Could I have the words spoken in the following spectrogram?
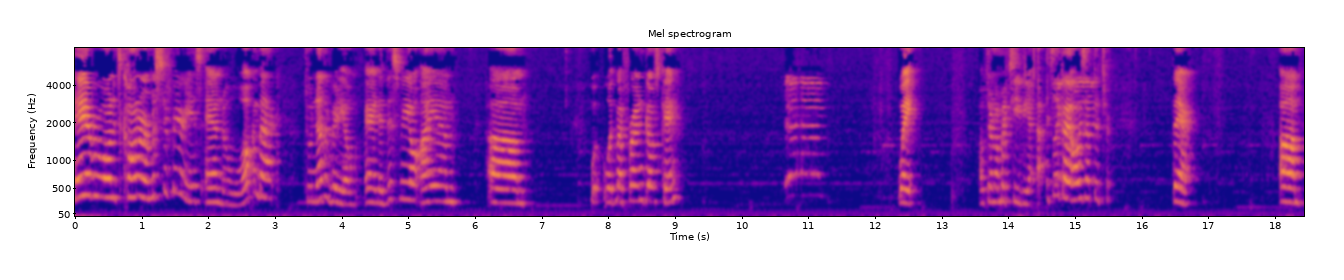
Hey everyone, it's Connor, Mr. Furious, and welcome back to another video. And in this video, I am um, with my friend Ghost King. Wait, I'll turn on my TV. It's like I always have to turn. There. Um,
